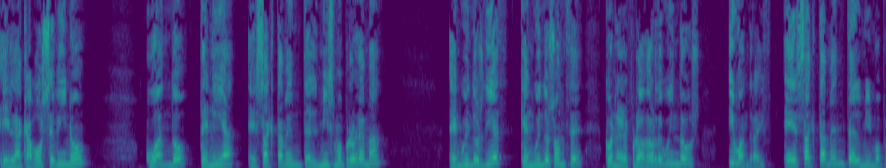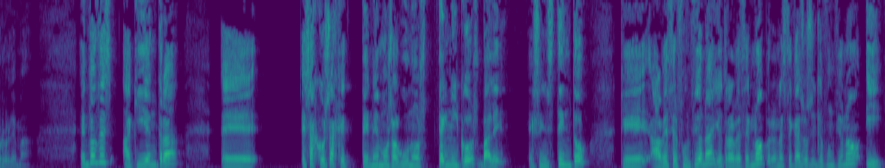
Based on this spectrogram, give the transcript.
el acabó se vino cuando tenía exactamente el mismo problema en Windows 10 que en Windows 11 con el explorador de Windows y OneDrive. Exactamente el mismo problema. Entonces, aquí entra eh, esas cosas que tenemos algunos técnicos, ¿vale? Ese instinto que a veces funciona y otras veces no, pero en este caso sí que funcionó y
